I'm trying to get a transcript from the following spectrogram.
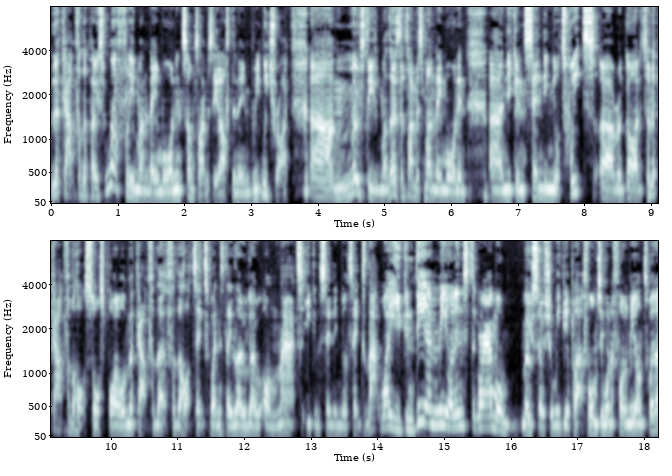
Look out for the post roughly Monday morning, sometimes the afternoon. We, we try. Um, mostly, most of the time, it's Monday morning, and you can send in your tweets uh, regarding. So, look out for the hot sauce boil and look out for the for the hot takes Wednesday logo on that. You can send in your takes that way. You can DM me on Instagram or most social media platforms. If you want to follow me on Twitter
